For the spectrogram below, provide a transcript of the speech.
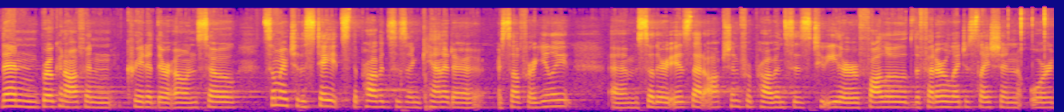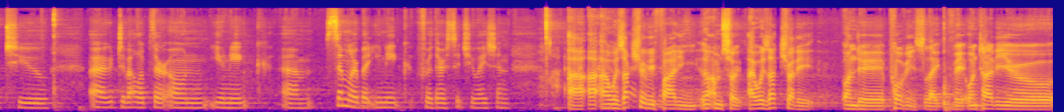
then broken off and created their own. So similar to the states, the provinces in Canada self-regulate, um, so there is that option for provinces to either follow the federal legislation or to uh, develop their own unique, um, similar but unique for their situation. Uh, I, I, was actually filing, I'm sorry, I was actually on the province, like the Ontario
